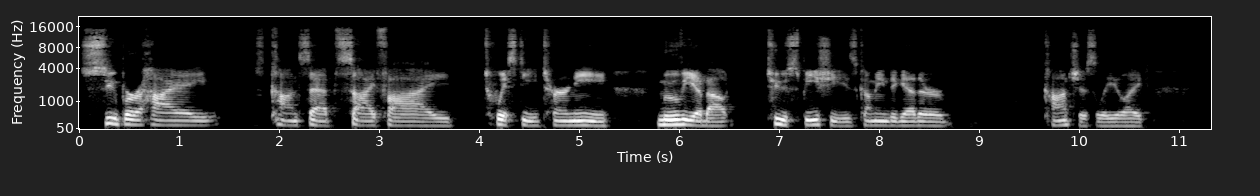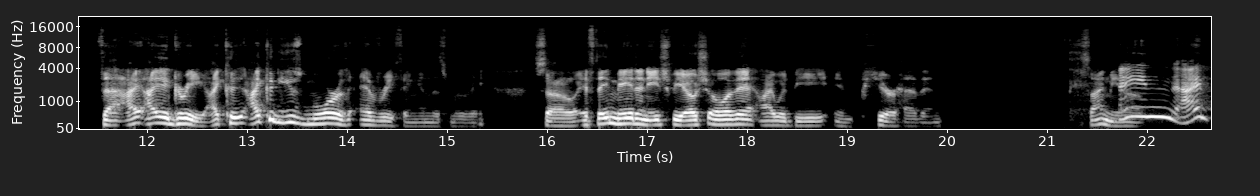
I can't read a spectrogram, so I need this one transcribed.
super high concept sci-fi twisty turny movie about two species coming together consciously like that I, I agree. I could i could use more of everything in this movie. So if they made an hbo show of it i would be in pure heaven Sign me I up. mean, I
